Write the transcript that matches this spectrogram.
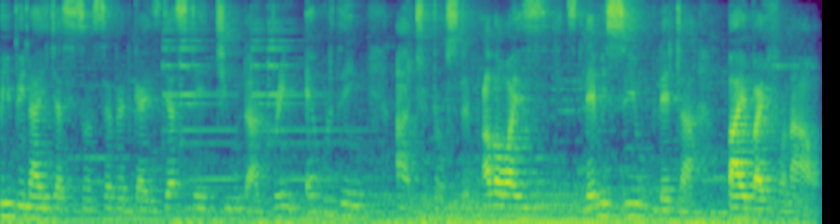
BB Naija season 7 guys. Just stay tuned I'll bring everything uh, at your doorstep otherwise let me see you later. Bye bye for now.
